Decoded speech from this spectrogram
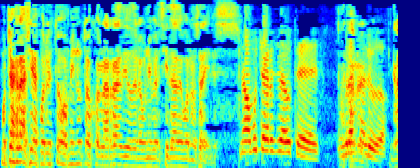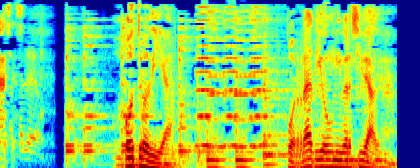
Muchas gracias por estos minutos con la radio de la Universidad de Buenos Aires. No, muchas gracias a ustedes. Un gran saludo. Gracias. Hasta luego. Otro día. Por Radio Universidad.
